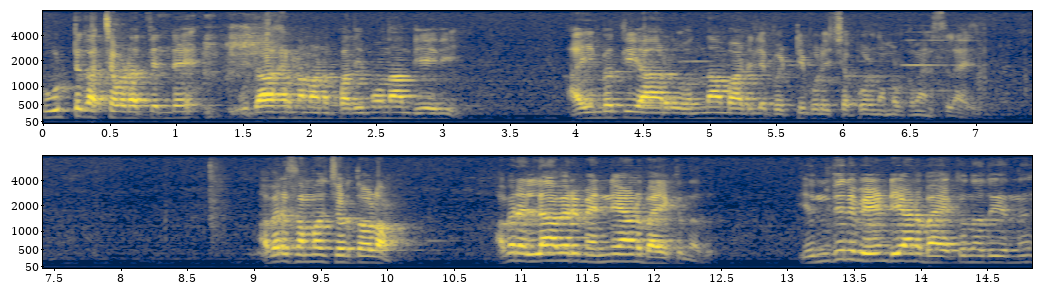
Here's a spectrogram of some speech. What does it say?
കൂട്ടുകച്ചവടത്തിന്റെ ഉദാഹരണമാണ് പതിമൂന്നാം തീയതി അമ്പത്തി ആറ് ഒന്നാം വാർഡിലെ പെട്ടി പൊളിച്ചപ്പോൾ നമ്മൾക്ക് മനസ്സിലായത്. അവരെ സംബന്ധിച്ചിടത്തോളം അവരെല്ലാവരും എന്നെയാണ് ഭയക്കുന്നത്. എന്തിനു വേണ്ടിയാണ് ഭയക്കുന്നത് എന്ന്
